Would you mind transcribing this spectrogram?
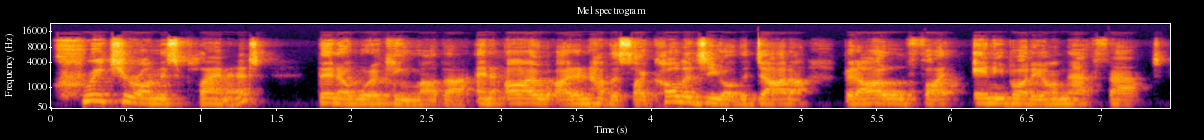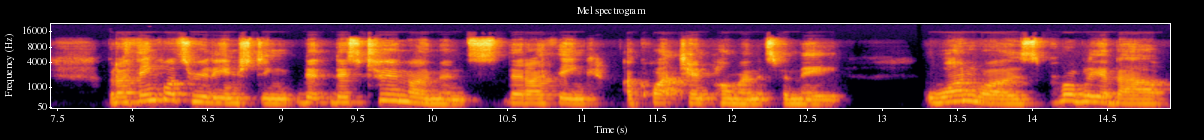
creature on this planet than a working mother. And I, I don't have the psychology or the data, but I will fight anybody on that fact. But I think what's really interesting, there's two moments that I think are quite tentpole moments for me. One was probably about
